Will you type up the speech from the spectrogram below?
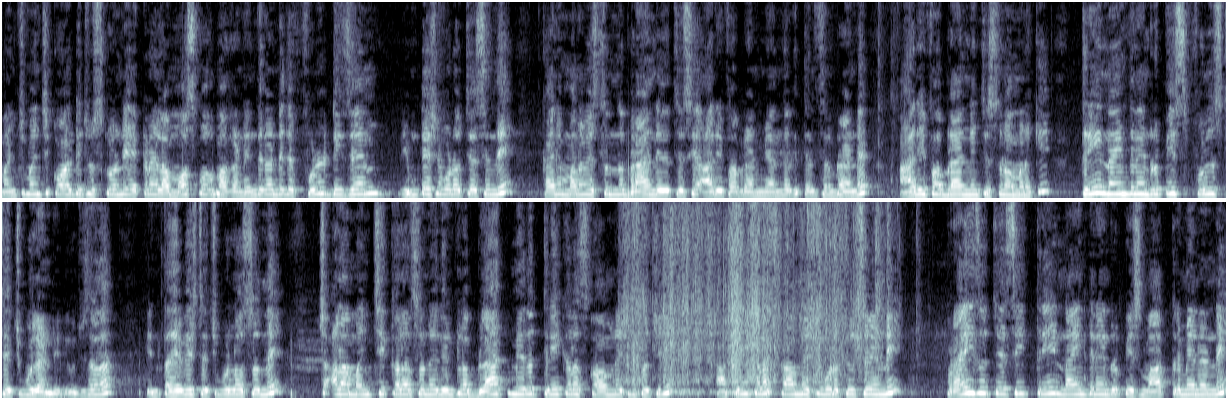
మంచి మంచి క్వాలిటీ చూసుకోండి. ఎక్కడ ఇలా మోసపోకమాకండి ఎందుకంటే ఇది ఫుల్ డిజైన్ ఇమిటేషన్ కూడా వచ్చేసింది. కానీ మనం ఇస్తున్న బ్రాండ్ ఇది వచ్చేసి ఆరిఫా బ్రాండ్ మీ అందరికి తెలిసిన బ్రాండ్ ఆరిఫా బ్రాండ్ నుంచి ఇస్తున్నాం మనకి three ninety nine rupees full stretchable అండి. చూసారా? ఇంత హెవీ స్ట్రెచబుల్ వస్తుంది. చాలా మంచి కలర్స్ ఉన్నాయి దీంట్లో. బ్లాక్ మీద త్రీ కలర్స్ కాంబినేషన్స్ వచ్చినాయి. ఆ త్రీ కలర్స్ కాంబినేషన్ కూడా చూసేయండి. ప్రైస్ వచ్చేసి త్రీ నైన్టీ నైన్ రూపీస్ మాత్రమేనండి.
